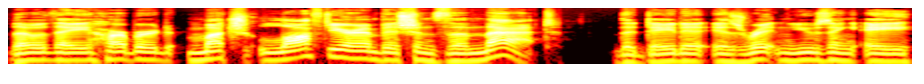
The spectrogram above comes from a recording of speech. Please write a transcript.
though they harbored much loftier ambitions than that. The data is written using a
